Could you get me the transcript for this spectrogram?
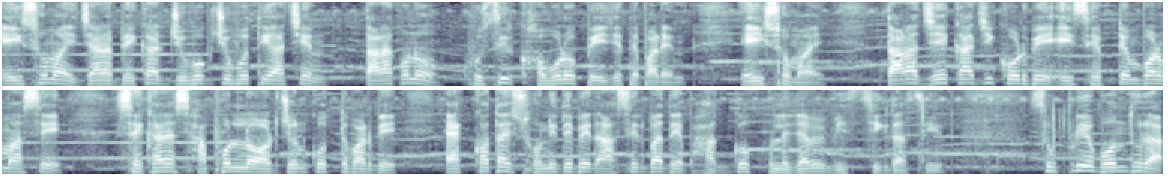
এই সময় যারা বেকার যুবক যুবতী আছেন, তারা কোনো খুশির খবরও পেয়ে যেতে পারেন এই সময়। তারা যে কাজই করবে এই সেপ্টেম্বর মাসে, সেখানে সাফল্য অর্জন করতে পারবে। এক কথায় শনিদেবের আশীর্বাদে ভাগ্য খুলে যাবে বৃশ্চিক রাশির। সুপ্রিয় বন্ধুরা,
